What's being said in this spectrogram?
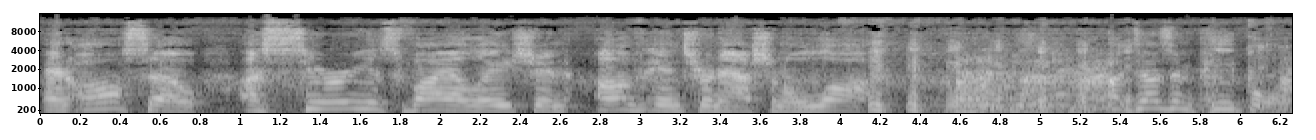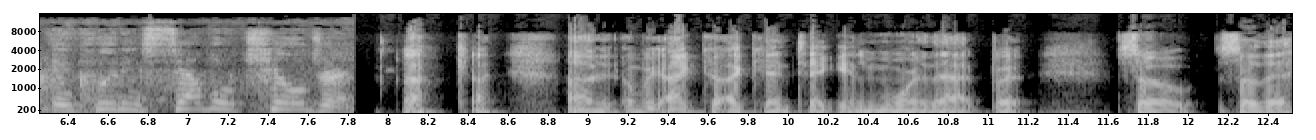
and also a serious violation of international law. a dozen people, including several children, okay. We- I, I can't take any more of that. But so so that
